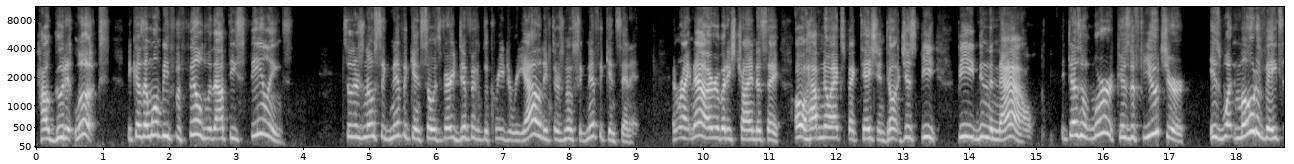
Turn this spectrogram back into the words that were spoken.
how good it looks, because I won't be fulfilled without these feelings. So there's no significance. So it's very difficult to create a reality if there's no significance in it. And right now, everybody's trying to say, "Oh, have no expectation. Don't just be be in the now." It doesn't work because the future is what motivates.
